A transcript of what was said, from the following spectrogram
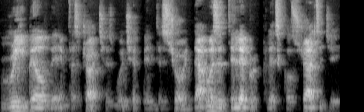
rebuild the infrastructures which have been destroyed. That was a deliberate political strategy.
